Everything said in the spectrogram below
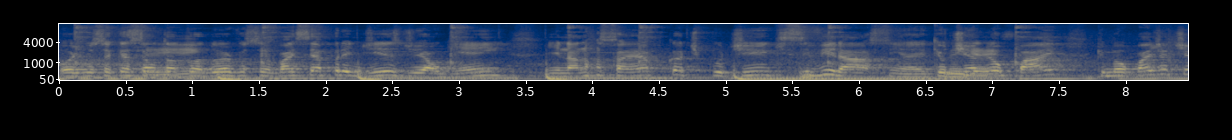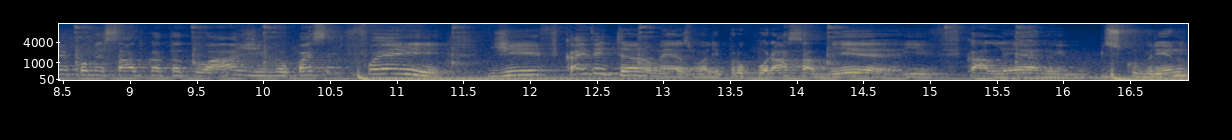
Hoje você quer ser Sim. um tatuador, você vai ser aprendiz de alguém. E na nossa época, tipo, tinha que se virar, assim. É que eu Ninguém. tinha meu pai, que meu pai já tinha começado com a tatuagem. Meu pai sempre foi de ficar inventando mesmo ali, procurar saber e ficar lendo e descobrindo.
